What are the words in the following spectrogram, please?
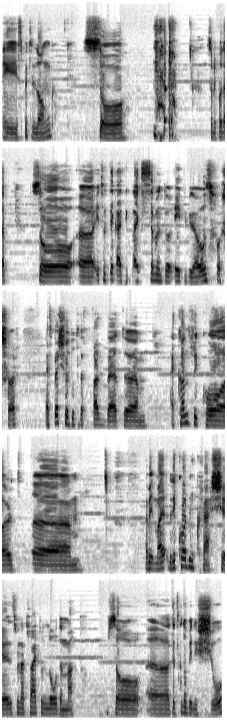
is pretty long. So sorry for that. So uh, it will take I think like 70 or 80 videos for sure. Especially due to the fact that um, I can't record um, I mean my recording crashes when I try to load them up. So uh, that's gonna be an issue.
